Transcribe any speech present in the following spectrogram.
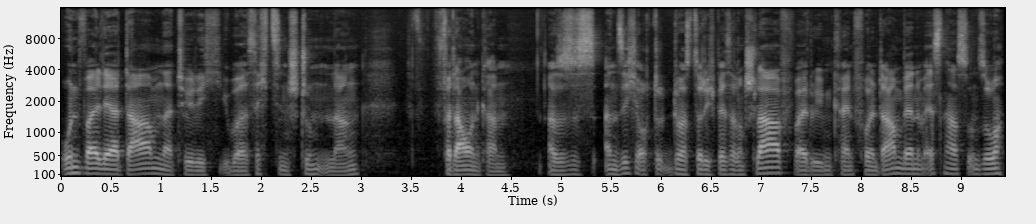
Und weil der Darm natürlich über 16 Stunden lang verdauen kann. Also es ist an sich auch, du hast dadurch besseren Schlaf, weil du eben keinen vollen Darm während dem Essen hast und so.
